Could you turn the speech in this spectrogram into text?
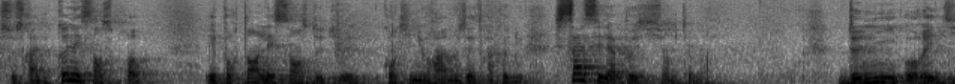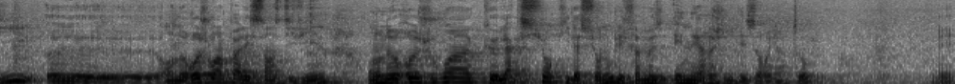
Ce sera une connaissance propre, et pourtant l'essence de Dieu continuera à nous être inconnue. Ça, c'est la position de Thomas. Denis aurait dit, euh, on ne rejoint pas l'essence divine, on ne rejoint que l'action qu'il a sur nous, les fameuses énergies des orientaux, mais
